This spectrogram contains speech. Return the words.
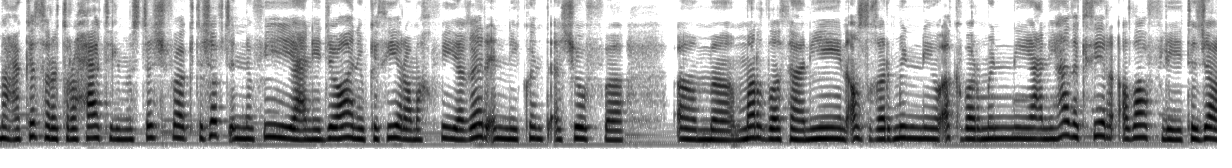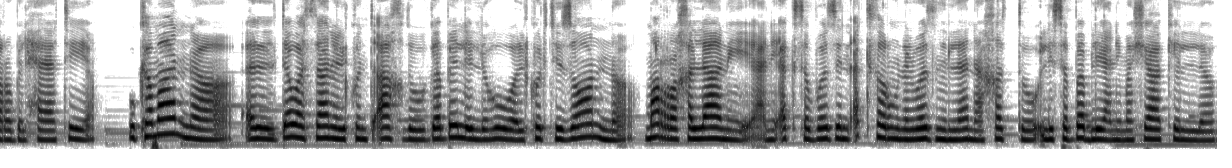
مع كثرة روحاتي للمستشفى اكتشفت إنه في يعني جوانب كثيرة مخفية غير إني كنت أشوف مرضى ثانيين أصغر مني وأكبر مني يعني هذا كثير أضاف لي تجاربي الحياتية. وكمان الدواء الثاني اللي كنت أخذه قبل اللي هو الكورتيزون مرة خلاني يعني أكسب وزن أكثر من الوزن اللي أنا أخذته اللي سبب لي يعني مشاكل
